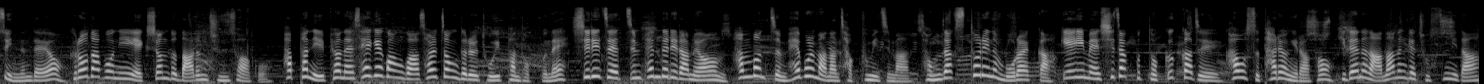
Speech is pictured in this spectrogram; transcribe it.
수 있는데요. 그러다 보니 액션도 나름 준수하고 파판 1편의 세계관과 설정들을 도입한 덕분에 시리즈의 찐 팬들이라면 한 번쯤 해볼 만한 작품이지만 정작 스토리는 뭐랄까 게임의 시작부터 끝까지 카오스 타령이라서 기대는 안 하는 게 좋습니다.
